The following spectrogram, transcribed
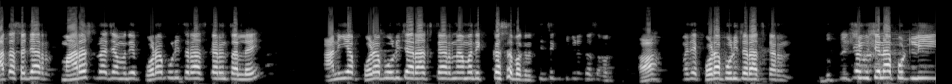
आता सध्या महाराष्ट्र राज्यामध्ये फोडाफोडीचं राजकारण चाललंय. आणि या फोडाफोडीच्या राजकारणामध्ये कसं बघत? तिथे तिकडे कसं बघत? हा? म्हणजे फोडाफोडीचं राजकारण. डुप्लिकेट शिवसेना फुटली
